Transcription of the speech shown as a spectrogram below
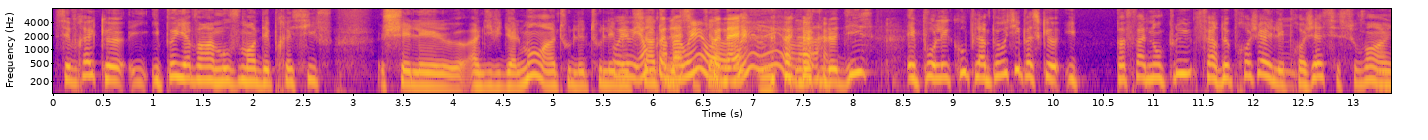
c'est vrai qu'il peut y avoir un mouvement dépressif chez les euh, individuellement, hein, tous les tous les Oui, oui, médecins, on tous les connaît, oui, on psychiatres connaît. le, le disent, et pour les couples un peu aussi, parce qu'ils peuvent pas non plus faire de projets. Et les projets, c'est souvent un-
